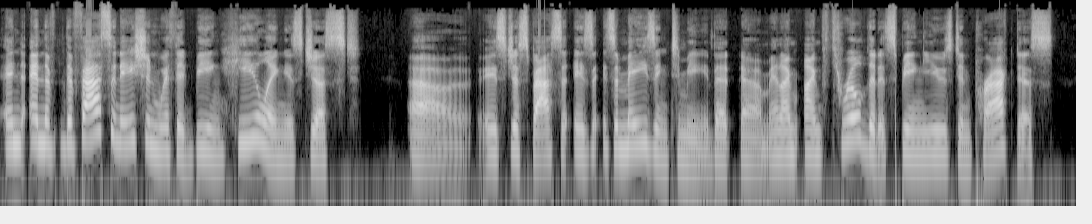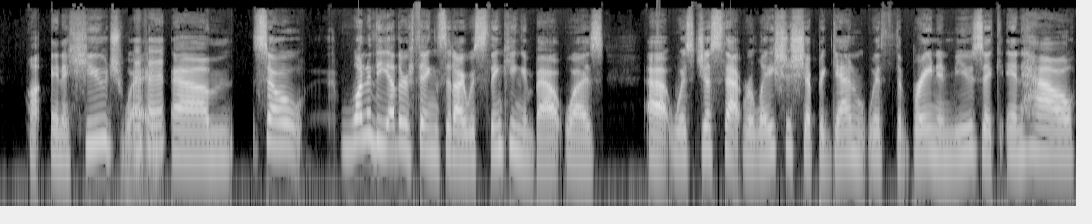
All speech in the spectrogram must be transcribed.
and and the the fascination with it being healing is just uh is just fasc- is it's amazing to me that um and I'm I'm thrilled that it's being used in practice uh, in a huge way. Um so one of the other things that I was thinking about was uh, was just that relationship again with the brain and music and how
